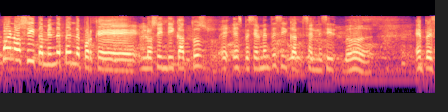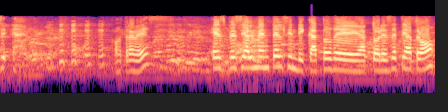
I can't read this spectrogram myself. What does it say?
bueno, sí, también depende porque los sindicatos, eh, especialmente sindicatos, el empecé- otra vez, especialmente el sindicato de actores de teatro,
